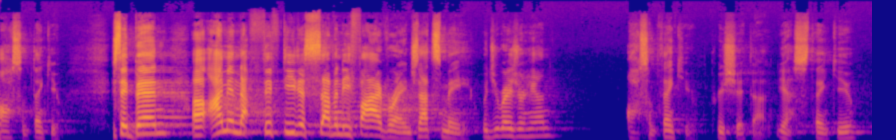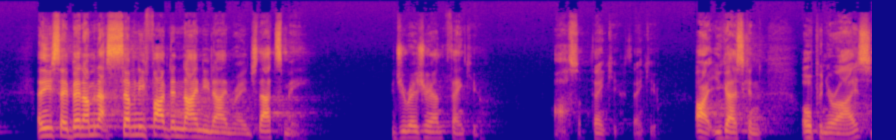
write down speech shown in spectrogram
Awesome. Thank you. You say, Ben, uh, I'm in that 50 to 75 range. That's me. Would you raise your hand? Awesome. Thank you. Appreciate that. Yes. Thank you. And you say, Ben, I'm in that 75 to 99 range. That's me. Would you raise your hand? Thank you. Awesome. Thank you. Thank you. All right. You guys can open your eyes.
